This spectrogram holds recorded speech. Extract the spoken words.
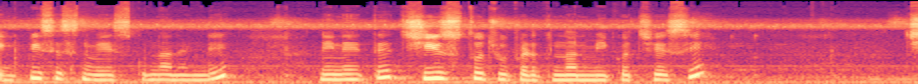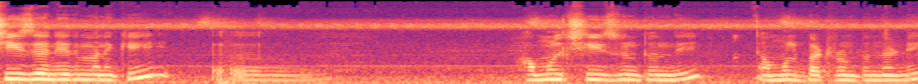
ఎగ్ పీసెస్ని వేసుకున్నానండి. నేనైతే చీజ్తో చూపెడుతున్నాను మీకు వచ్చేసి. చీజ్ అనేది మనకి అమూల్ చీజ్ ఉంటుంది అమూల్ బటర్ ఉంటుందండి.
